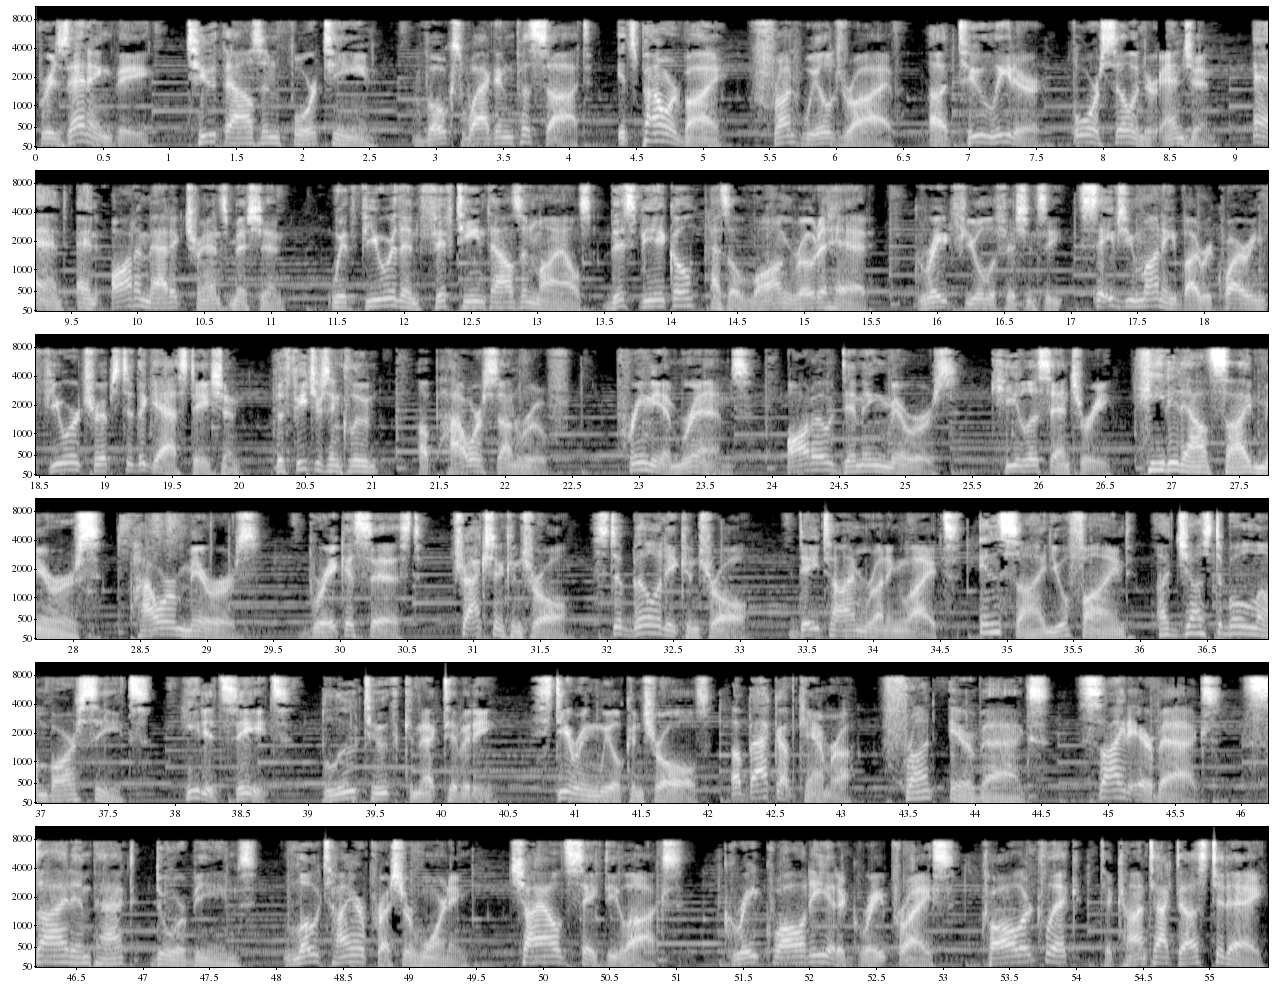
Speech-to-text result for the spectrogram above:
Presenting the 2014 Volkswagen Passat. It's powered by front wheel drive, a 2 liter, 4 cylinder engine, and an automatic transmission. With fewer than 15,000 miles, this vehicle has a long road ahead. Great fuel efficiency saves you money by requiring fewer trips to the gas station. The features include a power sunroof, premium rims, auto dimming mirrors, keyless entry, heated outside mirrors, power mirrors, brake assist, traction control, stability control, daytime running lights. Inside you'll find adjustable lumbar seats, heated seats, Bluetooth connectivity, steering wheel controls, a backup camera, front airbags, side airbags, side impact door beams, low tire pressure warning, child safety locks. Great quality at a great price. Call or click to contact us today.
